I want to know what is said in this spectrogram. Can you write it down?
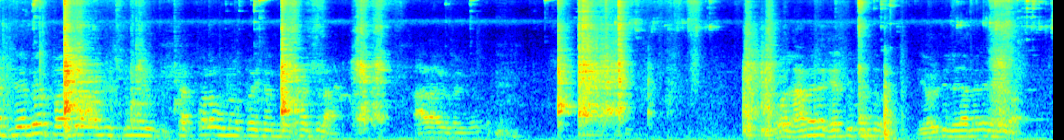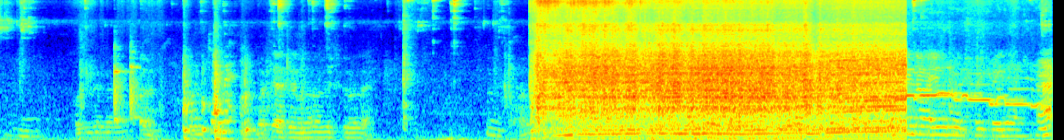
అదేంటంటే నేను అన్నాను నా జేబే పైసలు తీసుకున్నాయి తక్కువలో ఉన్న పైసలు ఖర్చులా ఓ లామేల గట్టి పండు ఎవరికి లామేల లేదు కొద్దిగా కొంచెమే వచ్చే తెలుగు తీసుకురా ఆ?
